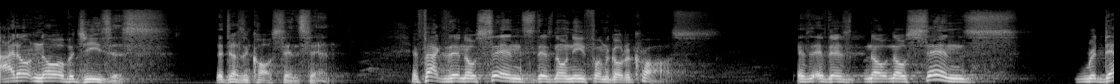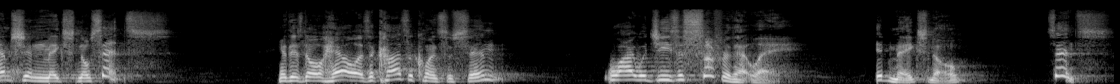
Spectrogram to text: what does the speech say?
I don't know of a Jesus that doesn't call sin sin. In fact, if there are no sins, there's no need for him to go to the cross. If, if there's no, no sins, redemption makes no sense. If there's no hell as a consequence of sin, why would Jesus suffer that way? It makes no sense.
